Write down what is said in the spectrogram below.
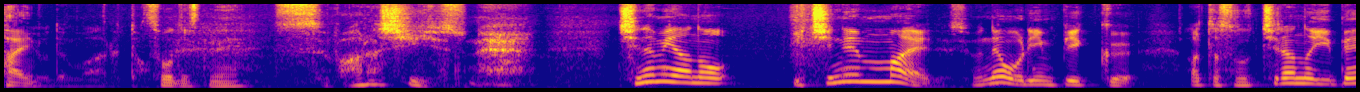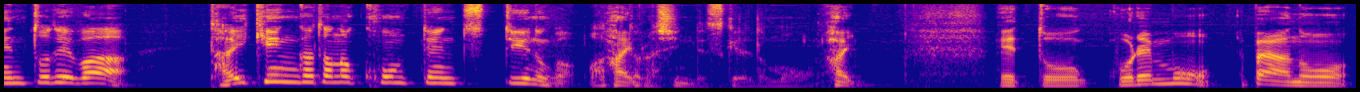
内容でもあると、そうですね。素晴らしいですね。ちなみにあの1年前ですよねオリンピック。あとそちらのイベントでは体験型のコンテンツっていうのがあったらしいんですけれども、はい。えっと、これも、やっぱりあの、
